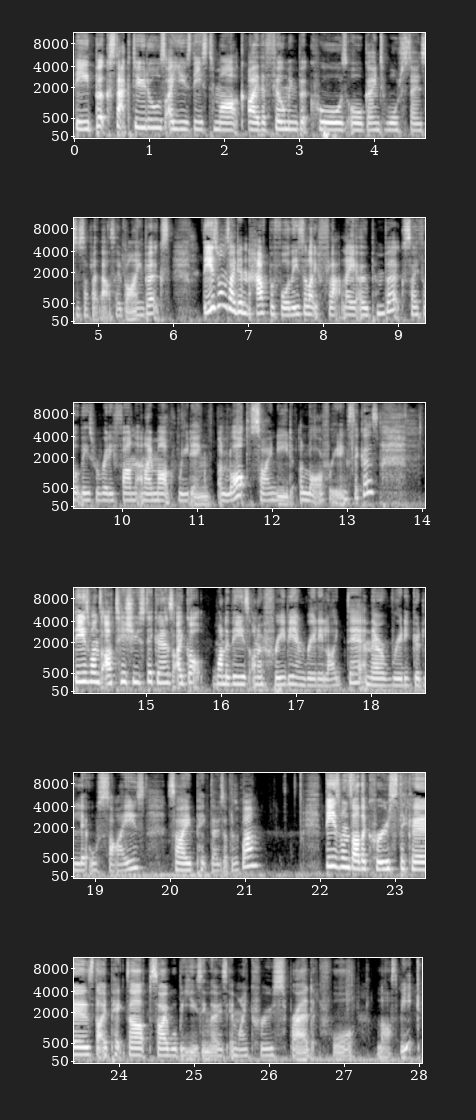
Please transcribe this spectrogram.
The book stack doodles, I use these to mark either filming book hauls or going to Waterstones and stuff like that, so buying books. These ones I didn't have before. These are like flat lay open books. I thought these were really fun and I mark reading a lot, so I need a lot of reading stickers. These ones are tissue stickers. I got one of these on a freebie and really liked it and they're a really good little size. So I picked those up as well. These ones are the cruise stickers that I picked up. So I will be using those in my cruise spread for last week.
